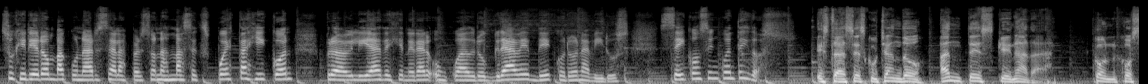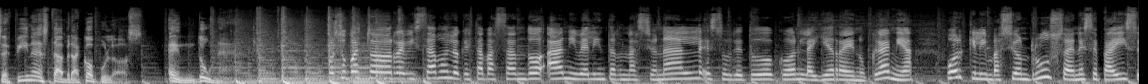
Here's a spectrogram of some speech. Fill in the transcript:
sugirieron vacunarse a las personas más expuestas y con probabilidades de generar un cuadro grave de coronavirus. 6,52. Estás escuchando Antes que nada con Josefina Stavrakopoulos en Duna. Por supuesto, revisamos lo que está pasando a nivel internacional, sobre todo con la guerra en Ucrania, porque la invasión rusa en ese país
